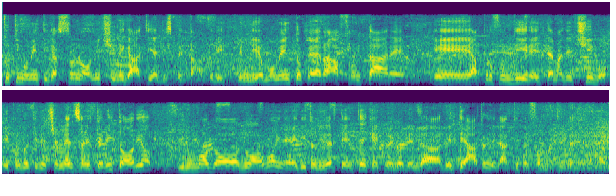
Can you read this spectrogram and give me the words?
tutti i momenti gastronomici legati agli spettacoli, quindi è un momento per affrontare e approfondire il tema del cibo e i prodotti d'eccellenza del territorio in un modo nuovo, inedito, divertente che è quello del, del teatro e delle arti performative.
